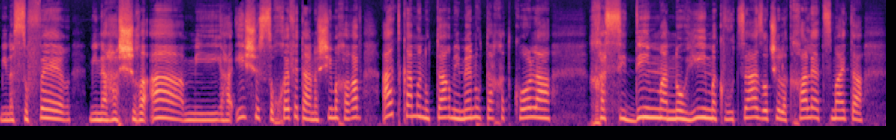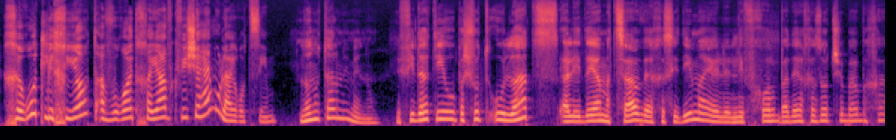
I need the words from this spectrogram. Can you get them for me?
מן הסופר, מן ההשראה, מהאיש שסוחף את האנשים אחריו, עד כמה נותר ממנו תחת כל החסידים הנוהים, הקבוצה הזאת שלקחה לעצמה את החירות לחיות עבורו את חייו כפי שהם אולי רוצים. לא נותר ממנו. לפי דעתי הוא פשוט אולץ על ידי המצב והחסידים האלה לבחור בדרך הזאת שבה בחר,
